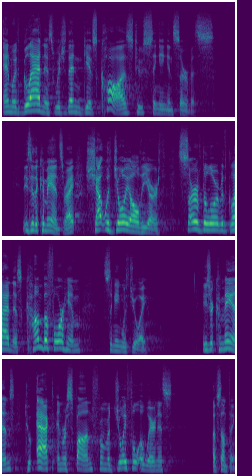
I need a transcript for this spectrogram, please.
and with gladness, which then gives cause to singing and service. These are the commands, right? Shout with joy, all the earth. Serve the Lord with gladness. Come before him singing with joy. These are commands to act and respond from a joyful awareness of something.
